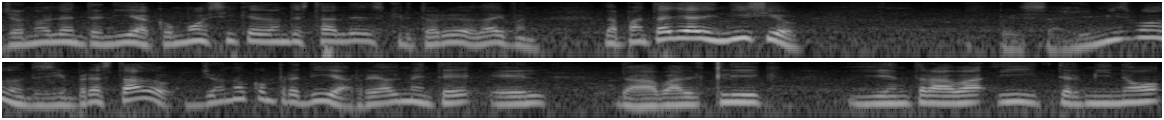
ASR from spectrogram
Yo no le entendía, ¿cómo así que dónde está el escritorio del iPhone? La pantalla de inicio pues ahí mismo donde siempre ha estado. Yo no comprendía, realmente él daba el clic y entraba y terminó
